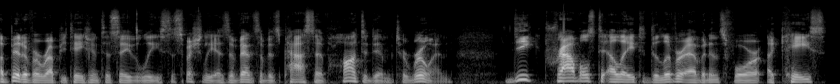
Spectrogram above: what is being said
a bit of a reputation to say the least, especially as events of his past have haunted him to ruin. Deke travels to LA to deliver evidence for a case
